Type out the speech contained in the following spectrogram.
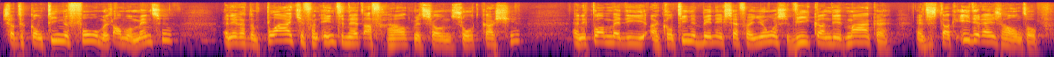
zat de kantine vol met allemaal mensen. En ik had een plaatje van internet afgehaald met zo'n soort kastje... En ik kwam bij die kantine binnen. Ik zei van jongens, wie kan dit maken? En toen stak iedereen zijn hand op.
